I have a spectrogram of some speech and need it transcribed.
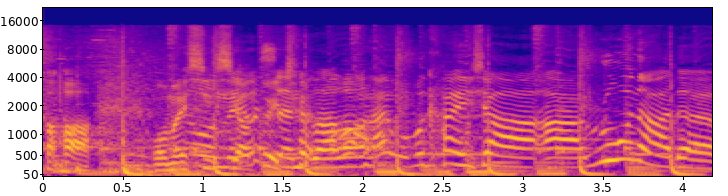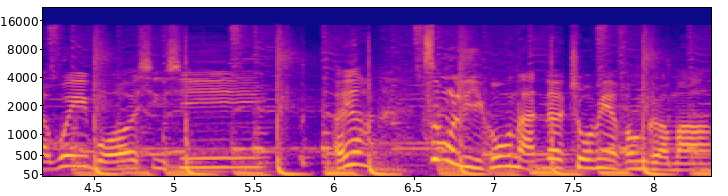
哈 哈我们信息要对称。来，我们看一下啊，Runa 的微博信息。哎呀，这么理工男的桌面风格吗？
